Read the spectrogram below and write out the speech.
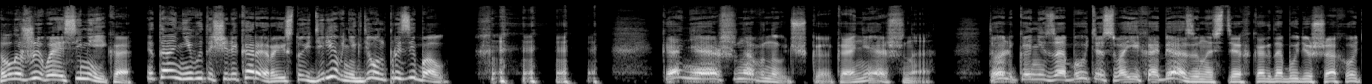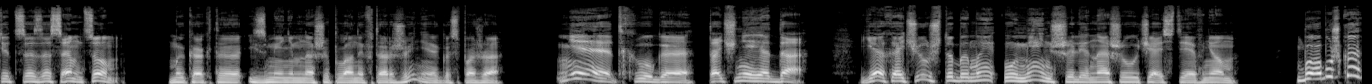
Лживая семейка. Это они вытащили Каррера из той деревни, где он прозябал. Конечно, внучка, конечно. Только не забудь о своих обязанностях, когда будешь охотиться за самцом. Мы как-то изменим наши планы вторжения, госпожа? Нет, Хуга, точнее, да. Я хочу, чтобы мы уменьшили наше участие в нем. Бабушка?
